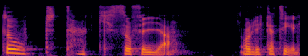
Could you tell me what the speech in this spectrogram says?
Stort tack Sofia och lycka till.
